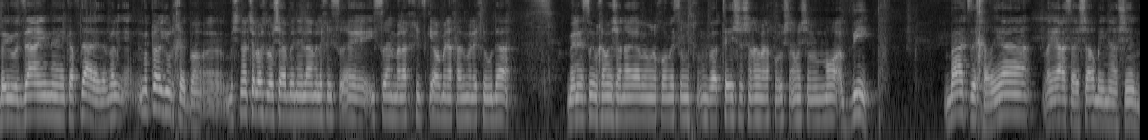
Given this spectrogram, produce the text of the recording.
בי"ז אה, כ"ד, אבל בפרק י"ח, בשנת שלוש לא שהיה בן אלה מלך ישראל, ישראל מלך חזקיהו בן אחז מלך יהודה. בן 25 שנה היה במלכו ב-29 שנה מלך ירושלים השם אמו אבי. בת זכריה ויעש הישר בעיני השם.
